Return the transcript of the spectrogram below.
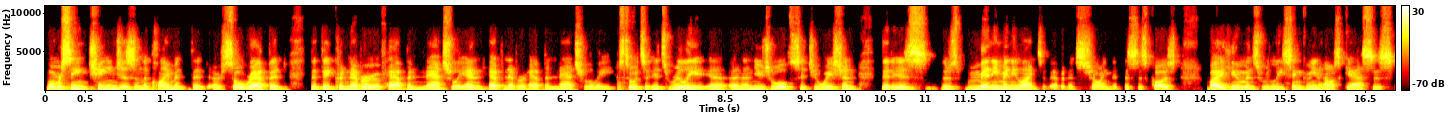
When we're seeing changes in the climate that are so rapid that they could never have happened naturally and have never happened naturally. So it's it's really a, an unusual situation that is there's many many lines of evidence showing that this is caused by humans releasing greenhouse gases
